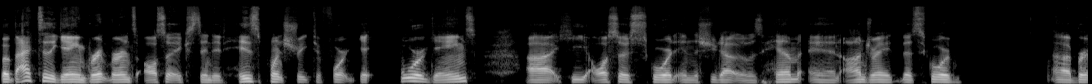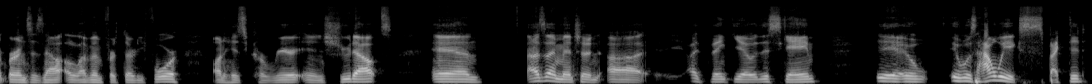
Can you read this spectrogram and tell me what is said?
But back to the game, Brent Burns also extended his point streak to four, four games. Uh, he also scored in the shootout. It was him and Andre that scored. Uh, Brent Burns is now 11 for 34 on his career in shootouts. And as I mentioned, uh, I think you know this game, it, it was how we expected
